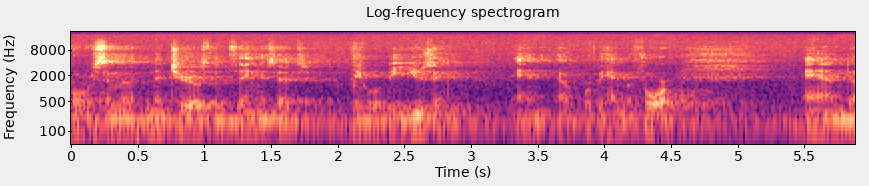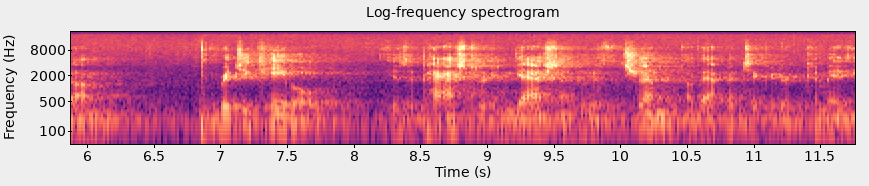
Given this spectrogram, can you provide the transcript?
over some of the materials and things that they will be using and uh, what we had before. And um, Richie Cable is the pastor in Gashland who is the chairman of that particular committee.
